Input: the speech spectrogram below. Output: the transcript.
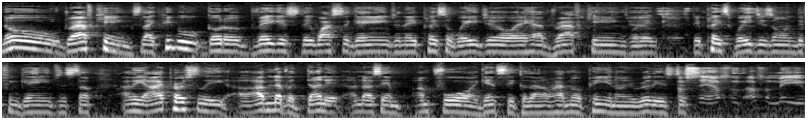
No, DraftKings. Like people go to Vegas, they watch the games and they place a wager, or they have DraftKings where they they place wagers on different games and stuff. I mean, I personally, uh, I've never done it. I'm not saying I'm for or against it because I don't have no opinion on it. Really, it's just. I'm saying I'm, fam- I'm familiar,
